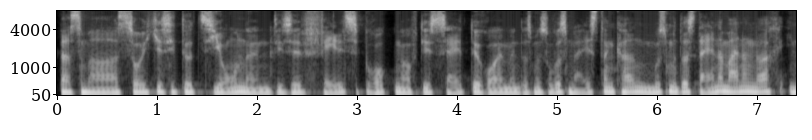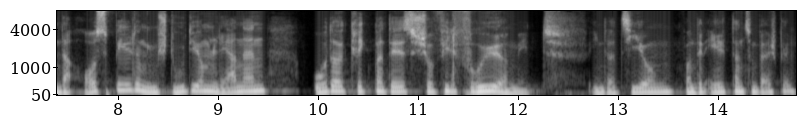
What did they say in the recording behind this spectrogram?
dass man solche Situationen, diese Felsbrocken auf die Seite räumen, dass man sowas meistern kann? Muss man das deiner Meinung nach in der Ausbildung, im Studium lernen oder kriegt man das schon viel früher mit, in der Erziehung von den Eltern zum Beispiel?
